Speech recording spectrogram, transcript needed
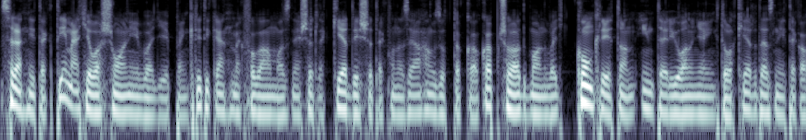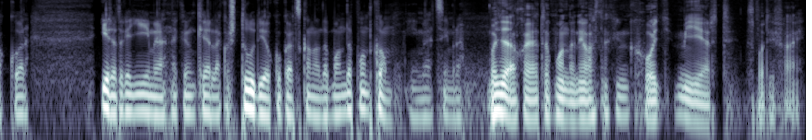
szeretnétek témát javasolni, vagy éppen kritikát megfogalmazni, esetleg kérdésetek van az elhangzottakkal kapcsolatban, vagy konkrétan interjú alanyainktól kérdeznétek, akkor írjatok egy e-mailt nekünk kérlek a studiokukackanadabanda.com e-mail címre. Vagy el akarjátok mondani azt nekünk, hogy miért Spotify.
